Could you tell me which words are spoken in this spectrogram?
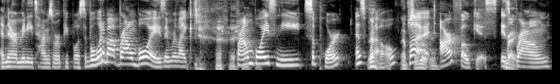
And there are many times where people say, but what about brown boys? And we're like, brown boys need support as well. Yeah, but our focus is right. brown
